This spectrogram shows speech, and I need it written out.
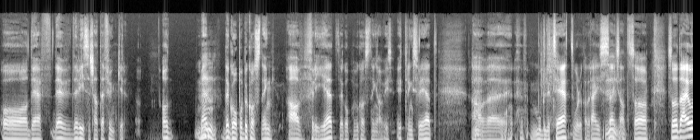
og det, det, det viser seg at det funker. Og, men Mm. det går på bekostning av frihet, det går på bekostning av ytringsfrihet, av uh, mobilitet, hvor du kan reise, ikke sant. Så, så det er jo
